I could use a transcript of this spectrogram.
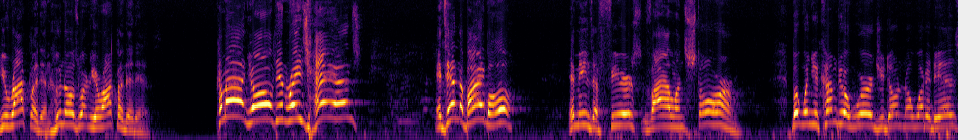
Euroclydon. Who knows what Euroclydon is? Come on, y'all didn't raise hands. It's in the Bible. It means a fierce, violent storm. But when you come to a word you don't know what it is,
